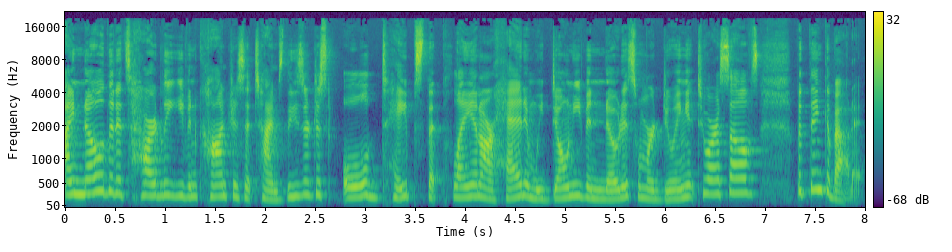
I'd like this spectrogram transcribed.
I know that it's hardly even conscious at times. These are just old tapes that play in our head and we don't even notice when we're doing it to ourselves. But think about it.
